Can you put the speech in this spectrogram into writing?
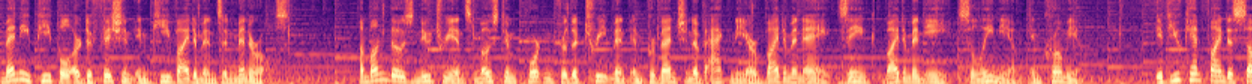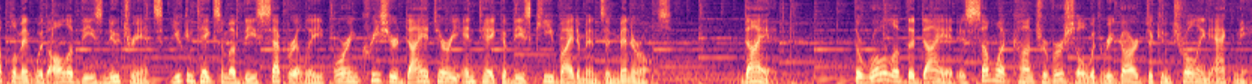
Many people are deficient in key vitamins and minerals. Among those nutrients most important for the treatment and prevention of acne are vitamin A, zinc, vitamin E, selenium, and chromium. If you can't find a supplement with all of these nutrients, you can take some of these separately, or increase your dietary intake of these key vitamins and minerals. Diet. The role of the diet is somewhat controversial with regard to controlling acne.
